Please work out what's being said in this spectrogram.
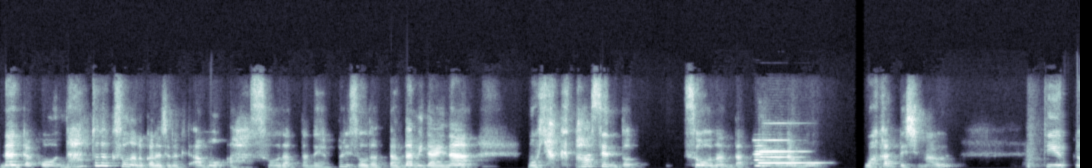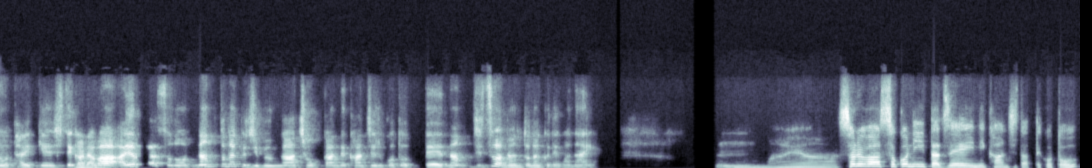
なんかこうなんとなくそうなのかなじゃなくてあもうあそうだったんだ。やっぱりそうだったんだみたいなもう100%そうなんだっていうのがもう分かってしまう。っていうのを体験してからは、あやっぱそのなんとなく自分が直感で感じることってなん実はなんとなくではない。ううんん、まや。それはそこにいた全員に感じたってこと？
